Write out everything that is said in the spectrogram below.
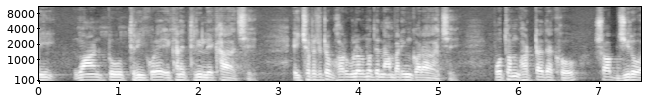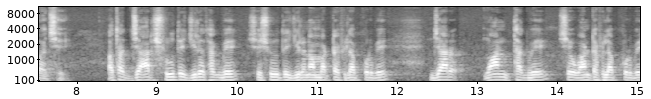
এই ওয়ান টু থ্রি করে এখানে থ্রি লেখা আছে। এই ছোট ছোট ঘরগুলোর মধ্যে নাম্বারিং করা আছে। প্রথম ঘরটা দেখো, সব জিরো আছে। অর্থাৎ যার শুরুতে জিরো থাকবে, সে শুরুতে জিরো নাম্বারটা ফিল আপ করবে। যার ওয়ান থাকবে, সে ওয়ানটা ফিল আপ করবে।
